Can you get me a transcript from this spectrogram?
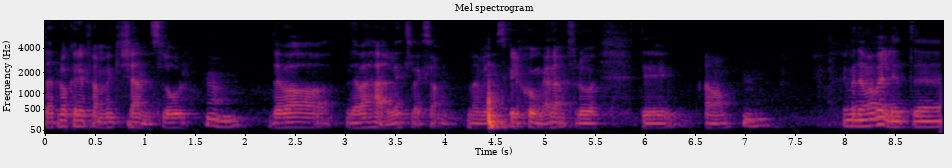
Där plockade jag fram mycket känslor. ja. Det var, det var härligt liksom. När vi skulle sjunga den. För då, det, ja. Mm. ja, men den var väldigt... Eh,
